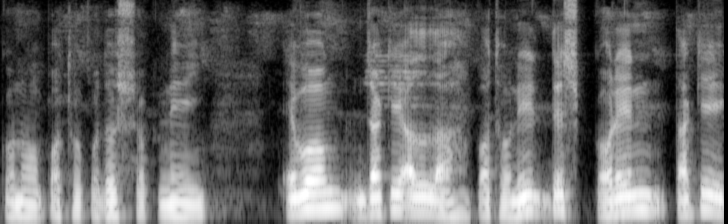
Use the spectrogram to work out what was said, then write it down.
কোনো পথ প্রদর্শক নেই। এবং যাকে আল্লাহ পথ নির্দেশ করেন, তাকে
